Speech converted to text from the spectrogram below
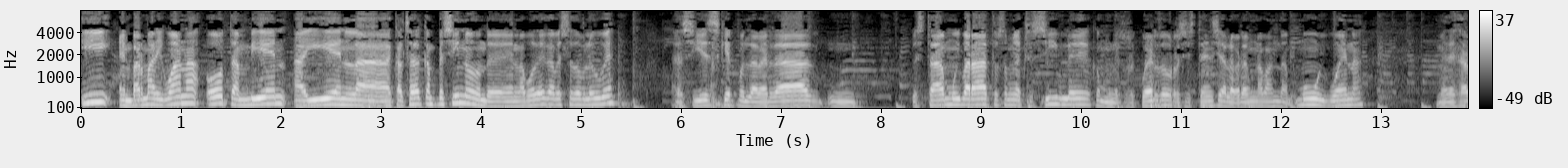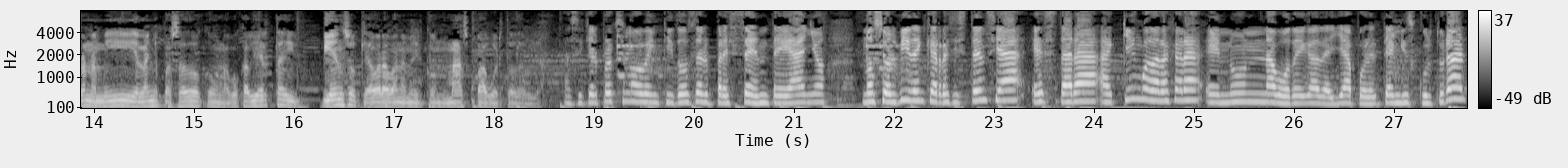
Y en Bar Marihuana o también ahí en la Calzada Campesino, donde en la bodega BCW. Así es que, pues la verdad, mm, está muy barato, está muy accesible. Como les recuerdo, Resistencia, la verdad, una banda muy buena. Me dejaron a mí el año pasado con la boca abierta y pienso que ahora van a venir con más power todavía. Así que el próximo 22 del presente año, no se olviden que Resistencia estará aquí en Guadalajara en una bodega de allá por el Tianguis Cultural.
